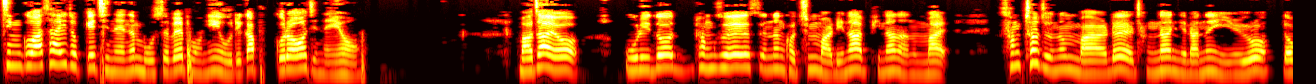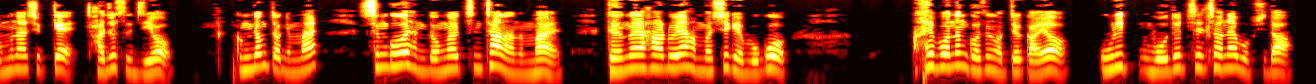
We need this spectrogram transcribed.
친구와 사이좋게 지내는 모습을 보니 우리가 부끄러워지네요. 맞아요. 우리도 평소에 쓰는 거친 말이나 비난하는 말, 상처 주는 말을 장난이라는 이유로 너무나 쉽게 자주 쓰지요. 긍정적인 말, 친구의 행동을 칭찬하는 말 등을 하루에 한 번씩 해보고 해보는 것은 어떨까요? 우리 모두 실천해 봅시다.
